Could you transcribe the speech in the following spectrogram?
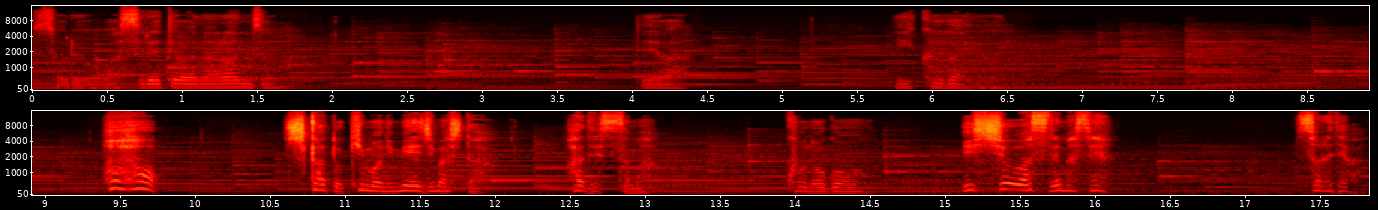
それを忘れてはならんぞ。では行くがよい。母しかと肝に銘じました。ハデス様。このご恩一生忘れません。それでは。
